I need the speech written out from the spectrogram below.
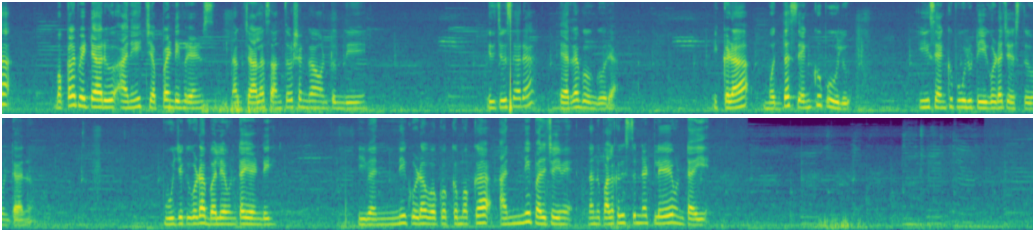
మొక్కలు పెట్టారు అని చెప్పండి ఫ్రెండ్స్. నాకు చాలా సంతోషంగా ఉంటుంది. ఇది చూసారా? ఎర్ర గోంగూర. ఇక్కడ ముద్ద శంకు పూలు. ఈ శంకు పూలు టీ కూడా చేస్తూ ఉంటాను. పూజకి కూడా భలే ఉంటాయండి. ఇవన్నీ కూడా ఒక్కొక్క మొక్క అన్నీ పరిచయమే. నన్ను పలకరిస్తున్నట్లే ఉంటాయి.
